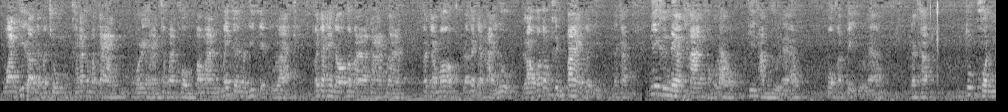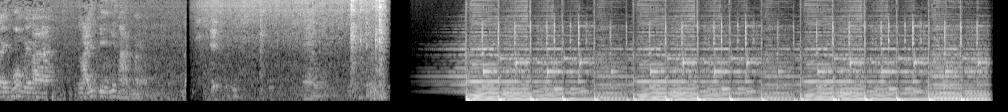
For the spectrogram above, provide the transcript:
วันที่เราจะประชุมคณะกรรมการบริหารสมาคมประมาณไม่เกินวันที่ 7 ตุลาก็จะให้น้องเข้ามาทานมา ก็จะมอบแล้วก็จะถ่ายรูป เราก็ต้องขึ้นป้ายก็อีกนะครับ นี่คือแนวทางของเราที่ทำอยู่แล้ว ปกติอยู่แล้วนะครับ ทุกคนในห่วงเวลาหลายปีที่ผ่านมา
